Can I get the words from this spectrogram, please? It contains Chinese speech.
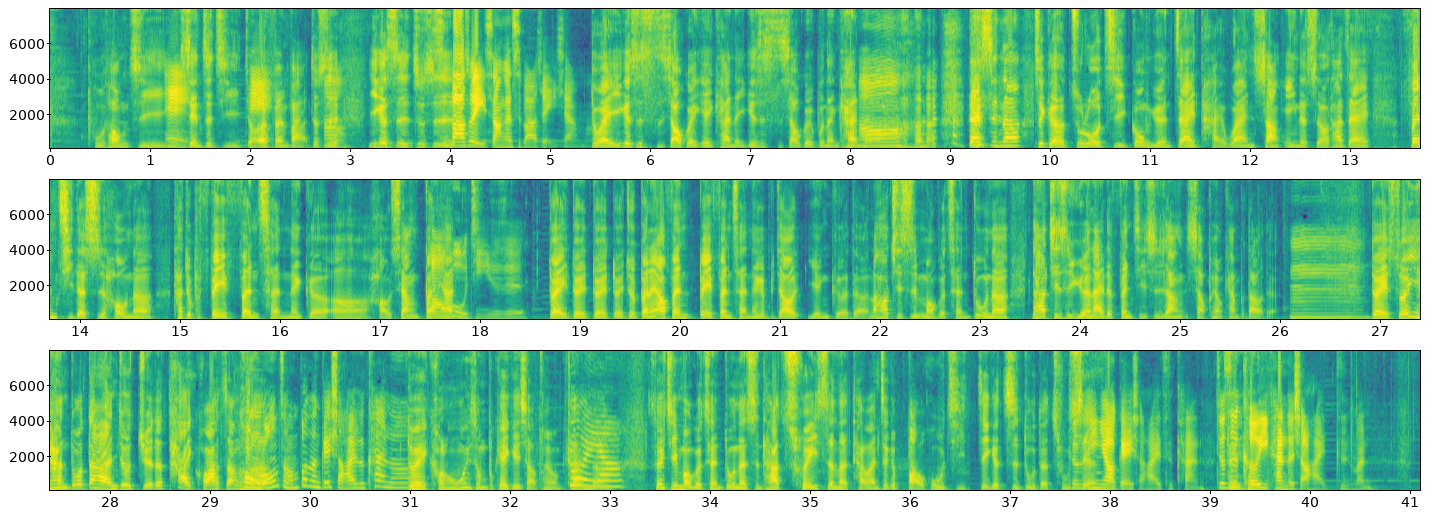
普通级、限制级就二分法，欸、就是一个是就是十八岁以上跟十八岁以下嘛。对，一个是死小鬼可以看的，一个是死小鬼不能看的。哦、但是呢，这个《侏罗纪公园》在台湾上映的时候，它在分级的时候呢，它就被分成那个呃，好像本来保护级是不是？对对对对，就本来要分被分成那个比较严格的，然后其实某个程度呢，它其实原来的分级是让小朋友看不到的。嗯，对，所以很多大人就觉得太夸张了。恐龙怎么不能给小孩子看呢？对，恐龙为什么不可以给小朋友看呢？对呀、啊，所以其实某个程度呢，是它催生了台湾这个保护级这个制度的出现，就是硬要给小孩子看，就是可以看的小孩子们。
